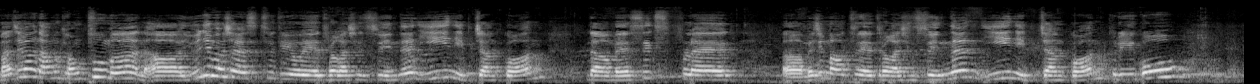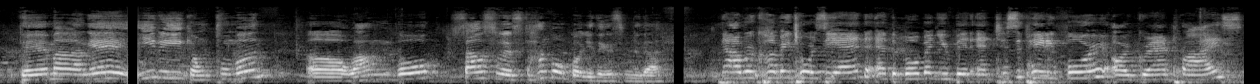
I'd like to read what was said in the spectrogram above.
마지막 남은 경품은 어, Universal Studio에 들어가실 수 있는 2인 입장권, 그 다음에 Six Flag 어, Magic Mountain에 들어가실 수 있는 2인 입장권, 그리고 대망의 1위 경품은 어, 왕복 사우스웨스트 항공권이 되겠습니다. Now we're coming towards the end, and the moment you've been anticipating for our grand prize.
